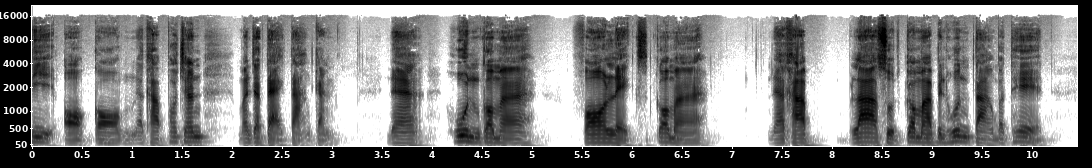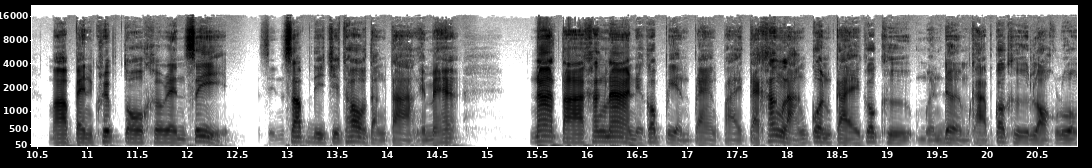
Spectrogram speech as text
ที่ออกกองนะครับ เพราะฉะนั้น มันจะแตกต่างกันนะหุ้นก็มา forex ก็มานะครับ ล่าสุดก็มาเป็นหุ้นต่างประเทศ มาเป็นคริปโตเคอเรนซีสินทรัพย์ดิจิทัลต่าง ๆ เห็นไหมฮะ หน้าตาข้างหน้าเนี่ยก็เปลี่ยนแปลงไป แต่ข้างหลังกลไกก็คือเหมือนเดิมครับ ก็คือหลอกลวง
